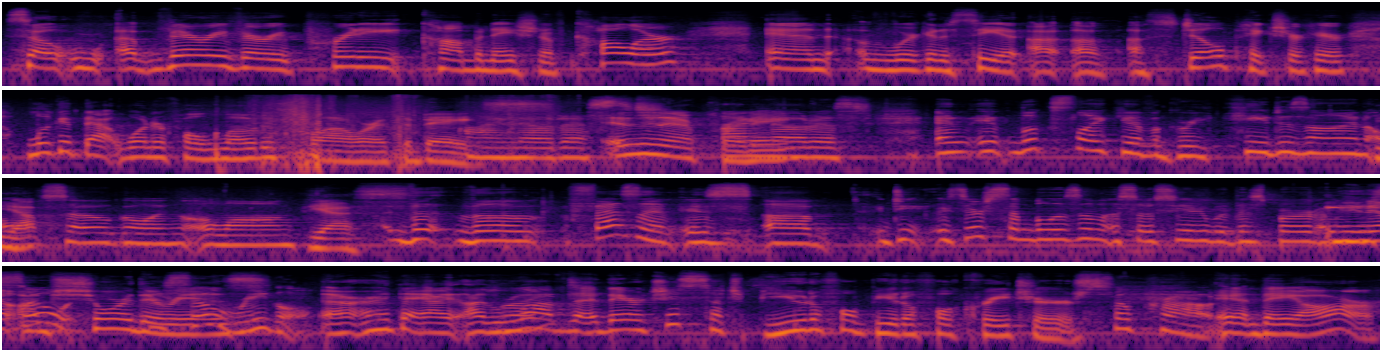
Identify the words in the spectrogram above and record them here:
So a very very pretty combination of color, and we're going to see a, a, a still picture here. Look at that wonderful lotus flower at the base. I noticed. Isn't that pretty? I noticed. And it looks like you have a Greek key design Yep. also going along. Yes. The the pheasant is, uh, do, is there symbolism associated with this bird? I mean, You know, I'm sure there is. he's so regal. Aren't they? I, I Right? love that. They're just such beautiful, beautiful creatures. So proud. And they are.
